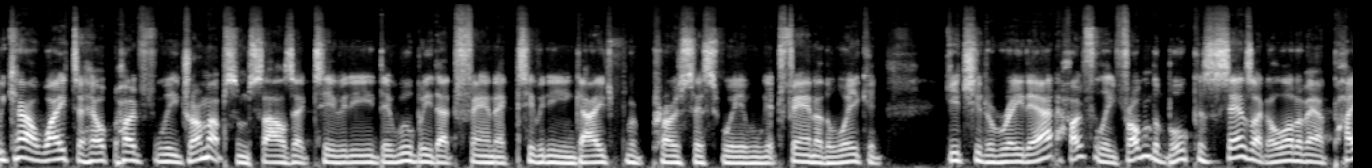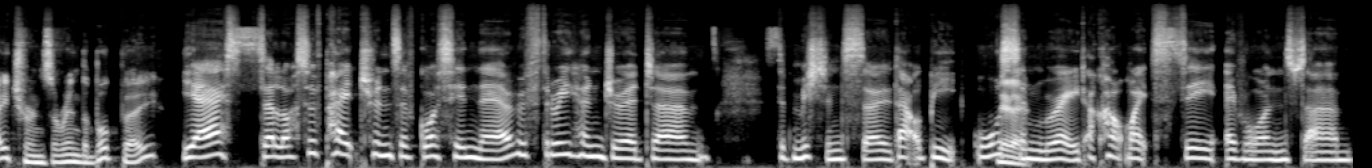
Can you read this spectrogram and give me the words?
we can't wait to help hopefully drum up some sales activity. There will be that fan activity engagement process where we'll get fan of the week and get you to read out, hopefully from the book, because it sounds like a lot of our patrons are in the book, B. Yes, a lot of patrons have got in there with 300 um, submissions. So that'll be awesome read. I can't wait to see everyone's. Um,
